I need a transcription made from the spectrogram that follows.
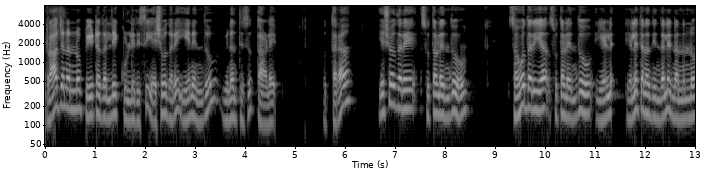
ರಾಜನನ್ನು ಪೀಠದಲ್ಲಿ ಕುಳ್ಳಿರಿಸಿ ಯಶೋಧರೆ ಏನೆಂದು ವಿನಂತಿಸುತ್ತಾಳೆ? ಉತ್ತರ, ಯಶೋಧರೆ ಸುತಳೆಂದು, ಸಹೋದರಿಯ ಸುತಳೆಂದು ಎಳೆ, ಎಳೆತನದಿಂದಲೇ ನನ್ನನ್ನು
